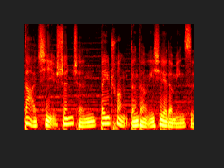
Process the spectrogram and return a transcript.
大气、深沉、悲怆等等一系列的名词。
